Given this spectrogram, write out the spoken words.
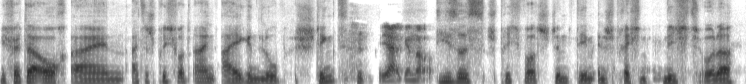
mir fällt da auch ein altes Sprichwort ein, Eigenlob stinkt. Ja, genau. Dieses Sprichwort stimmt dementsprechend nicht, oder?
